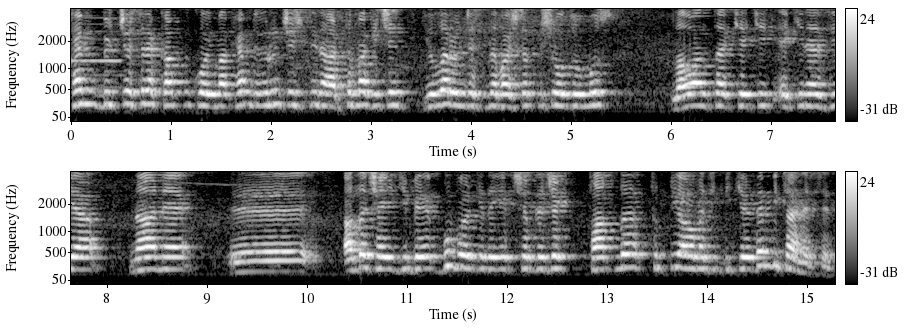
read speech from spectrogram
hem bütçesine katkı koymak hem de ürün çeşitliliğini artırmak için yıllar öncesinde başlatmış olduğumuz lavanta, kekik, ekinezya, nane, e, ada çayı gibi bu bölgede yetişebilecek farklı tıbbi aromatik bitkilerden bir tanesi.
